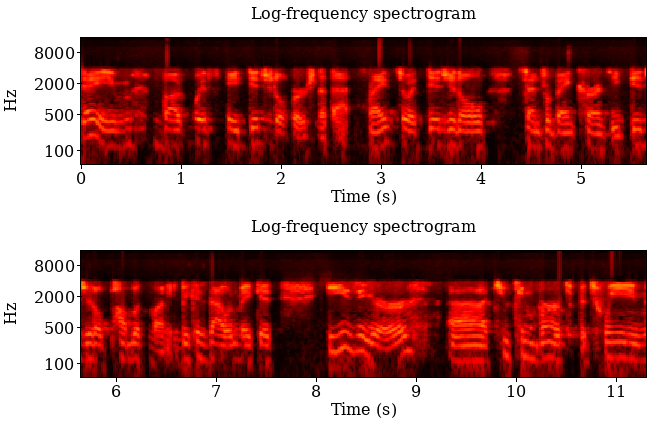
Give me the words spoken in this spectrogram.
same, but with a digital version of that, right? So a digital central bank currency, digital public money, because that would make it easier uh, to convert between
